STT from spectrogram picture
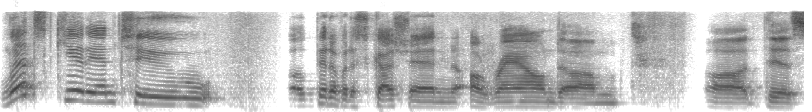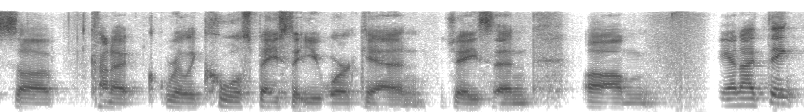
let's get into a bit of a discussion around um, uh, this uh, kind of really cool space that you work in, Jason. Um, and I think,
